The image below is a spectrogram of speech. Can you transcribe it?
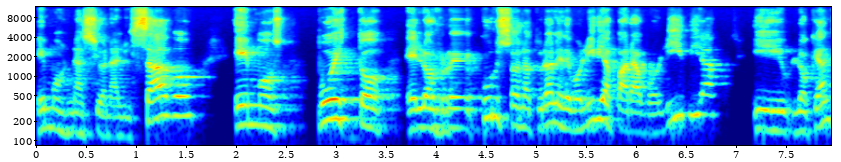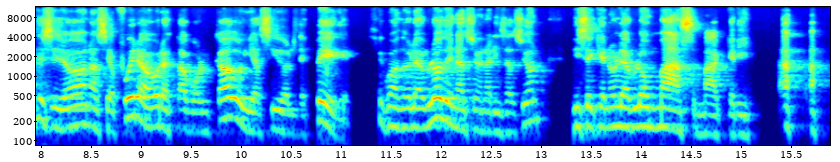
hemos nacionalizado, hemos puesto en los recursos naturales de Bolivia para Bolivia, y lo que antes se llevaban hacia afuera ahora está volcado y ha sido el despegue. Y cuando le habló de nacionalización, dice que no le habló más Macri.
